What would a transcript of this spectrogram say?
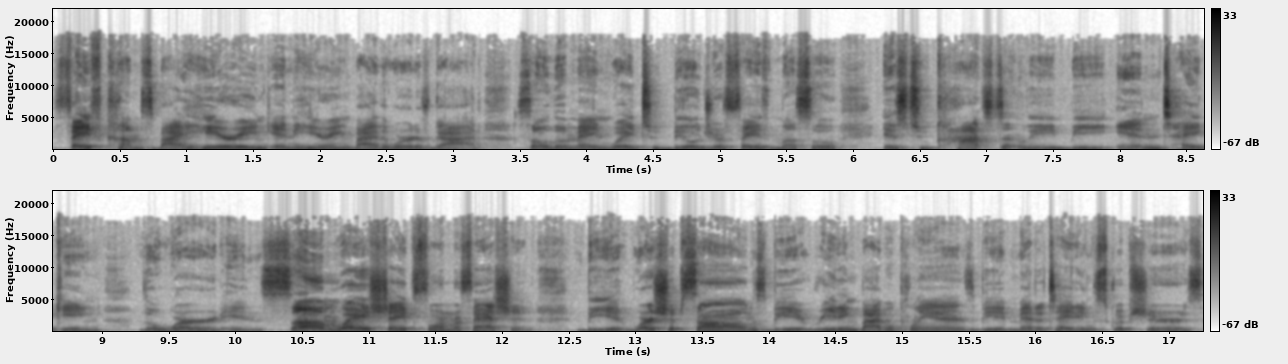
Faith comes by hearing, and hearing by the word of God. So, the main way to build your faith muscle is to constantly be intaking the word in some way, shape, form, or fashion. Be it worship songs, be it reading Bible plans, be it meditating scriptures.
